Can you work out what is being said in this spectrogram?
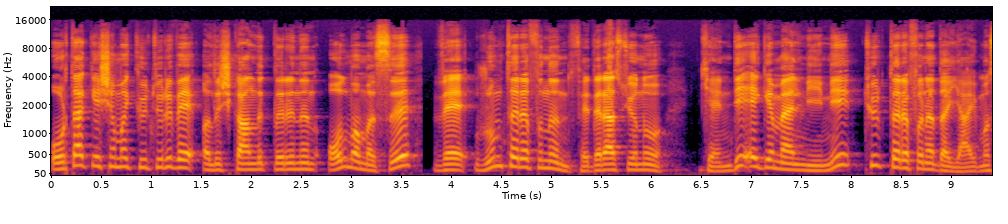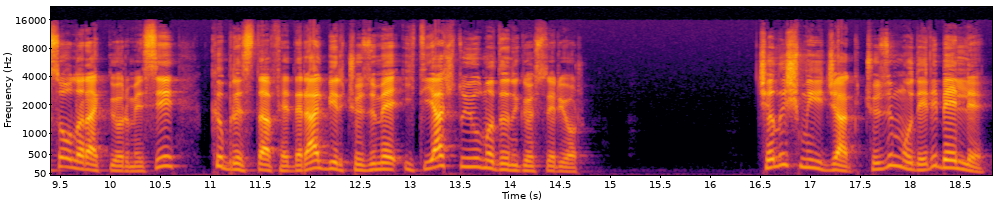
ortak yaşama kültürü ve alışkanlıklarının olmaması ve Rum tarafının federasyonu kendi egemenliğini Türk tarafına da yayması olarak görmesi Kıbrıs'ta federal bir çözüme ihtiyaç duyulmadığını gösteriyor. Çalışmayacak çözüm modeli belli.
